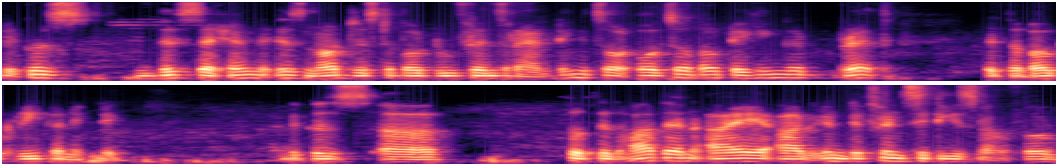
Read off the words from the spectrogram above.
because this session is not just about two friends ranting it's also about taking a breath. It's about reconnecting. Because uh, so siddharth and i are in different cities now. For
